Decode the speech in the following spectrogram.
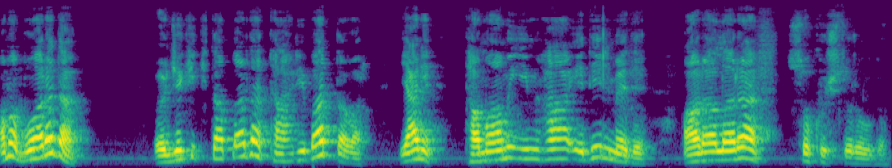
Ama bu arada önceki kitaplarda tahribat da var. Yani tamamı imha edilmedi. Aralara sokuşturuldu.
